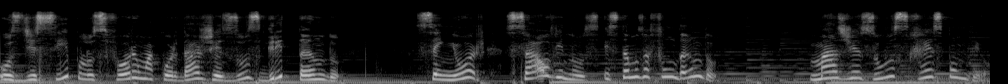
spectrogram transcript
Os discípulos foram acordar Jesus gritando: Senhor, salve-nos, estamos afundando. Mas Jesus respondeu:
